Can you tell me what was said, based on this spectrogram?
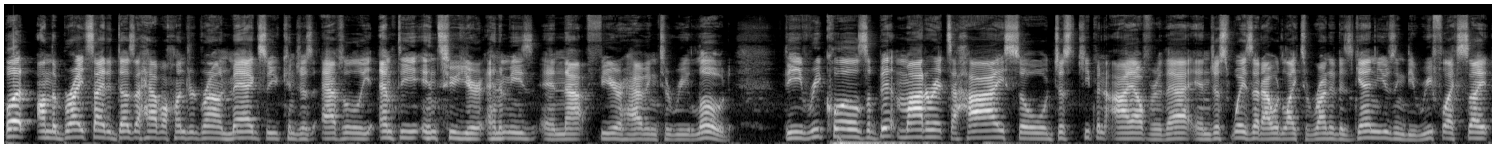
But on the bright side it does have a 100 round mag so you can just absolutely empty into your enemies and not fear having to reload. The recoil is a bit moderate to high so just keep an eye out for that. And just ways that I would like to run it is again using the reflex sight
